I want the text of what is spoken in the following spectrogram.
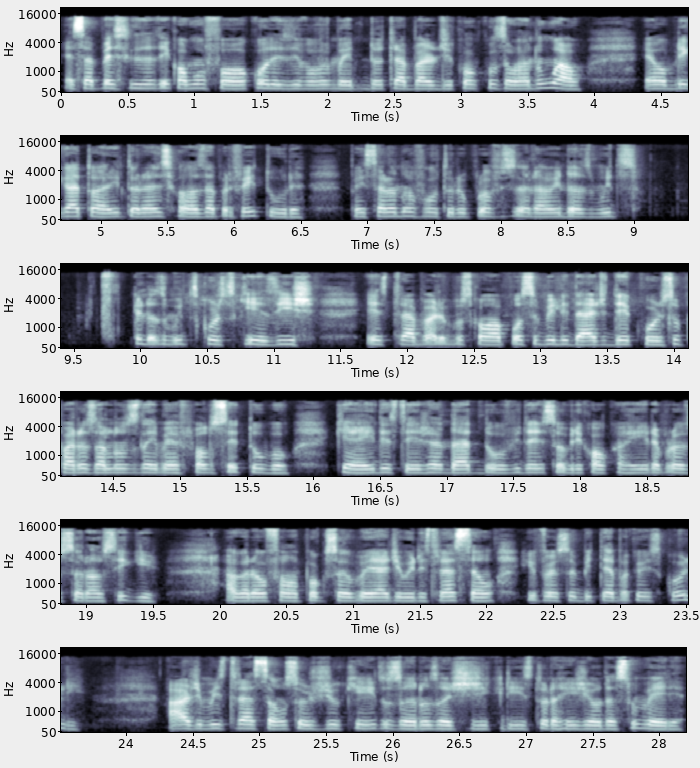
Essa pesquisa tem como foco o desenvolvimento do trabalho de conclusão anual. É obrigatório em todas as escolas da prefeitura, pensando no futuro profissional e nas muitas e nos muitos cursos que existem, esse trabalho busca uma possibilidade de curso para os alunos da IMF Paulo Setúbal, que ainda esteja na dúvida sobre qual carreira profissional seguir. Agora eu vou falar um pouco sobre a administração, que foi o subtema que eu escolhi. A administração surgiu 500 anos antes de Cristo na região da Suméria.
